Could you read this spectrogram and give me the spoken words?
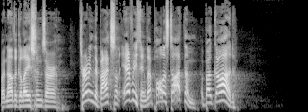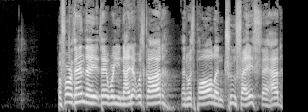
But now the Galatians are turning their backs on everything that Paul has taught them about God. Before then, they, they were united with God and with Paul in true faith. They had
